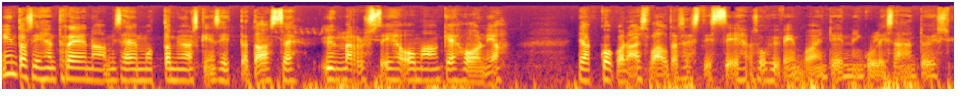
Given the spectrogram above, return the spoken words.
into siihen treenaamiseen, mutta myöskin sitten taas se ymmärrys siihen omaan kehoon ja, ja kokonaisvaltaisesti siihen sun hyvinvointiin niin kuin lisääntyisi.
